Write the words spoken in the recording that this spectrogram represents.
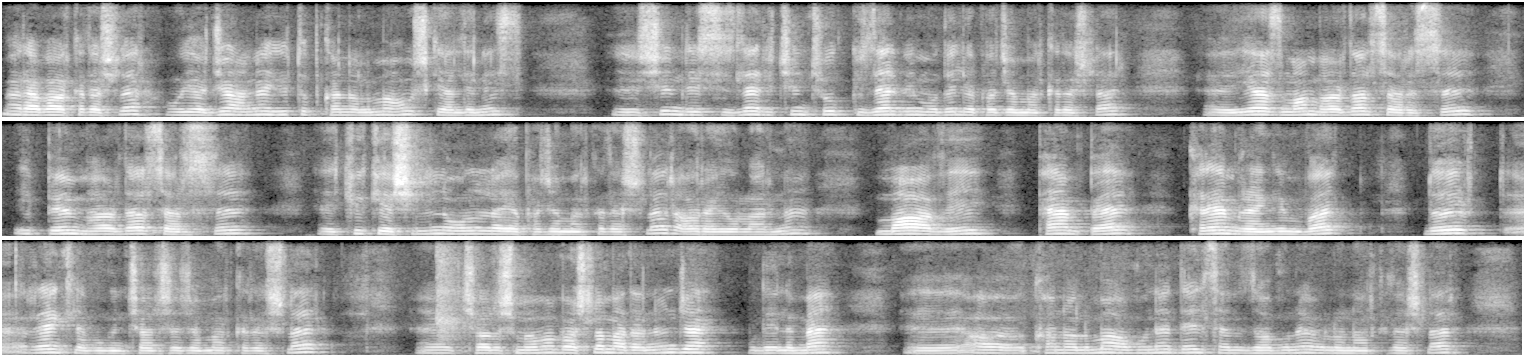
Merhaba arkadaşlar. Uyacağına YouTube kanalıma hoş geldiniz. Ee, Şimdi sizler için çok güzel bir model yapacağım arkadaşlar. Ee, Yazmam hardal sarısı, ipim hardal sarısı, e, kök yeşilini onunla yapacağım arkadaşlar. Ara yollarını mavi, pembe, krem rengim var. Dört e, renkle bugün çalışacağım arkadaşlar. Ee, Çalışmama başlamadan önce modelime ee, kanalıma abone değilseniz abone olun arkadaşlar.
